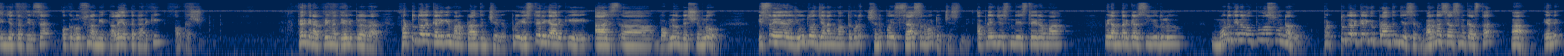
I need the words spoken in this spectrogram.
ఏం చేస్తారు తెలుసా? ఒక రోజున నీ తల ఎత్తడానికి అవకాశం. కనుక నా ప్రేమ దేవుని పిల్లరా పట్టుదల కలిగి మనం ప్రార్థన చేయలేము ఇప్పుడు ఎస్తేరి గారికి ఆ ఇస్- బబులోన్ దేశంలో ఇస్రే యూదో జనాంగం అంతా కూడా చనిపోయే శాసనం ఒకటి వచ్చేసింది. అప్పుడు ఏం చేసింది ఎస్తేరమ్మ వీళ్ళందరూ కలిసి యూదులు మూడు దినాలు ఉపవాసం ఉన్నారు. పట్టుదల కలిగి ప్రార్థన చేశారు. మరణ శాసనం కాస్త ఏంటి?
